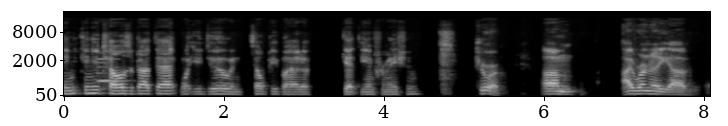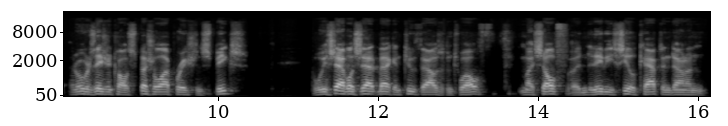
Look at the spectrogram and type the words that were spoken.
Can can you tell us about that, what you do, and tell people how to get the information? Sure. Um, I run a uh, an organization called Special Operations Speaks. We established that back in 2012. Myself, a Navy SEAL captain down in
